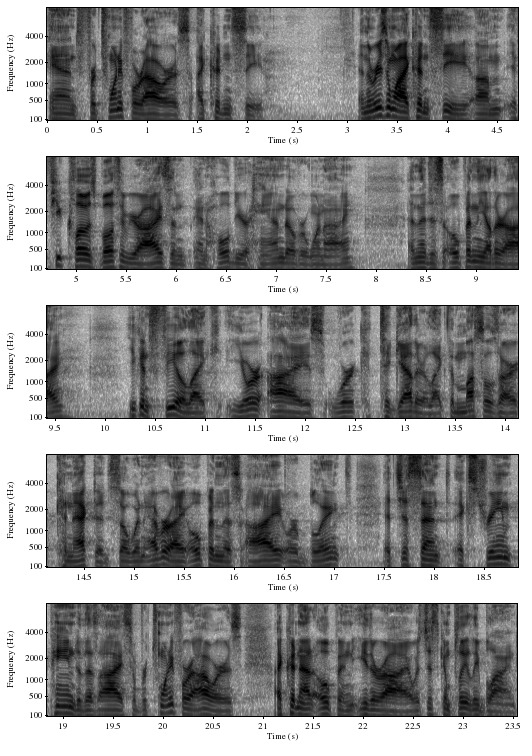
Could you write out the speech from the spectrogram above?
And for 24 hours, I couldn't see. And the reason why I couldn't see, um, if you close both of your eyes and, and hold your hand over one eye, and then just open the other eye, you can feel like your eyes work together, like the muscles are connected. So whenever I opened this eye or blinked, it just sent extreme pain to this eye. So for 24 hours, I could not open either eye. I was just completely blind.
